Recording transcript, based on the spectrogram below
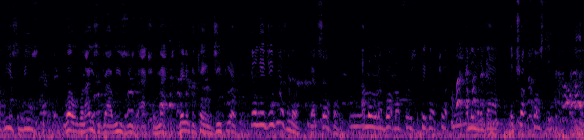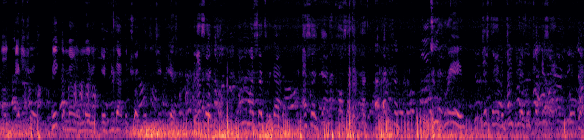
I remember we used to use, well, when I used to drive, we used to use the actual maps. Then it became GPS. You don't need GPS anymore. You got cell phone. I remember when I bought my first pickup truck. I remember the guy, the truck costed an extra big amount of money if you got the truck with the GPS. And I said, yo, I remember I said to the guy, I said, yeah, that costs like an extra two grand just to have a GPS in the truck. He said, I don't need that.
